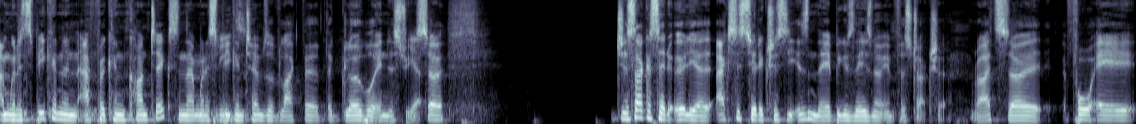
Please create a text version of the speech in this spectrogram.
I'm going to speak in an African context, and then I'm going to speak Please. in terms of like the, the global industry. Yeah. So, just like I said earlier, access to electricity isn't there because there's no infrastructure, right? So, for a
